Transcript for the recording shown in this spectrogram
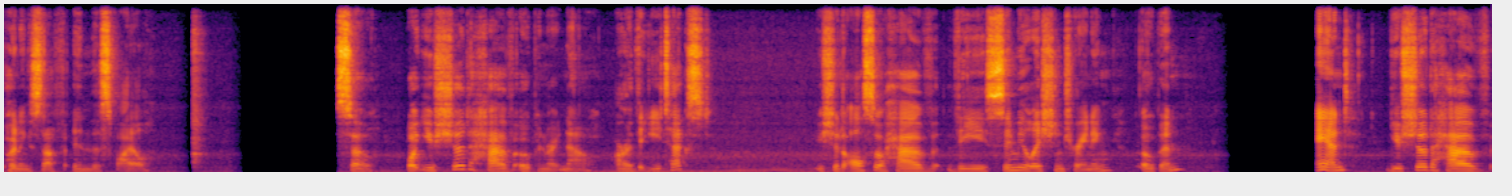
putting stuff in this file. So what you should have open right now are the e-text. You should also have the simulation training open. And you should have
